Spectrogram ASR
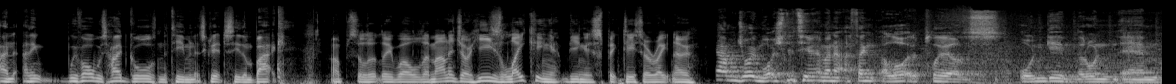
and I think we've always had goals in the team, and it's great to see them back. Absolutely. Well, the manager, he's liking being a spectator right now. Yeah, I'm enjoying watching the team at the minute. I think a lot of the players' own game, their own um,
